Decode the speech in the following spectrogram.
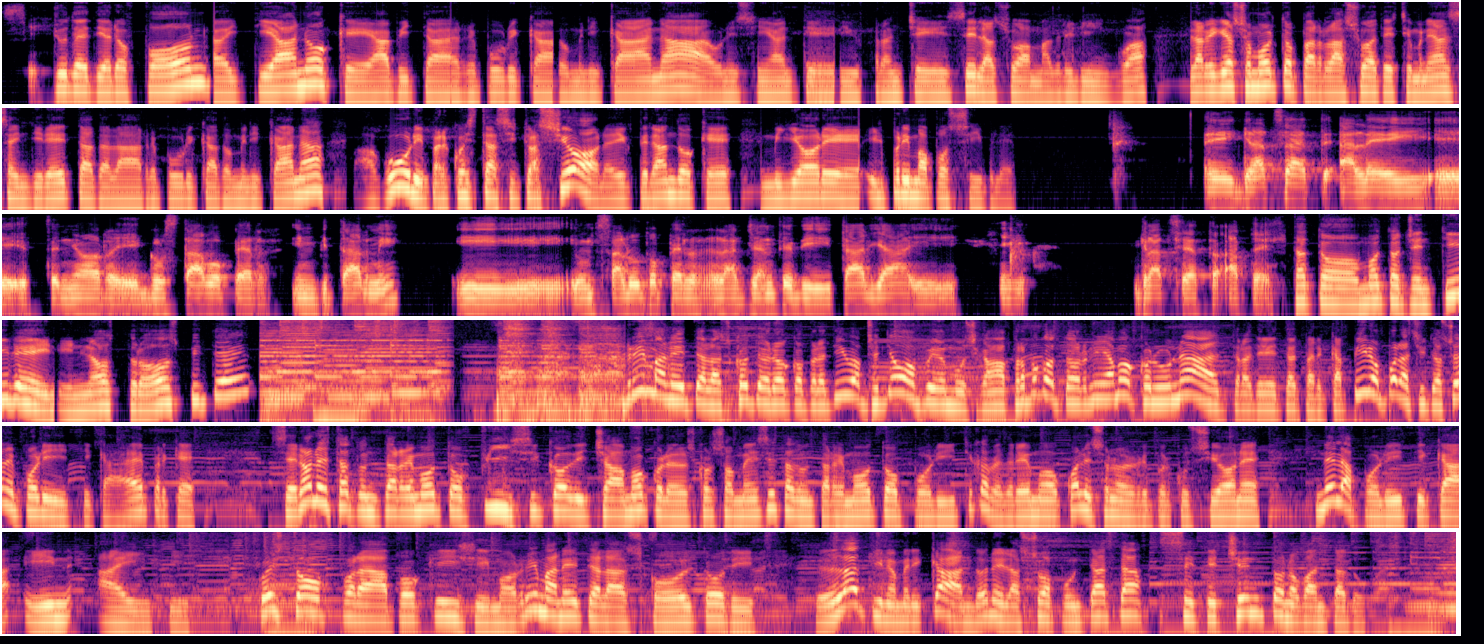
sì. Giude di Aerofon, haitiano che abita in Repubblica Dominicana, un insegnante di francese, la sua madrelingua. La ringrazio molto per la sua testimonianza in diretta dalla Repubblica Dominicana. Auguri per questa situazione, sperando che migliori il prima possibile. Eh, grazie a, a lei, eh, signor Gustavo, per invitarmi e un saluto per la gente d'Italia e, e grazie a, a te. È stato molto gentile il nostro ospite. Rimanete all'ascolto della cooperativa, sentiamo un po' di musica, ma fra poco torniamo con un'altra diretta per capire un po' la situazione politica, eh, perché se non è stato un terremoto fisico, diciamo, quello dello scorso mese è stato un terremoto politico, vedremo quali sono le ripercussioni nella politica in Haiti. Questo fra pochissimo, rimanete all'ascolto di Latinoamericano nella sua puntata 792.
